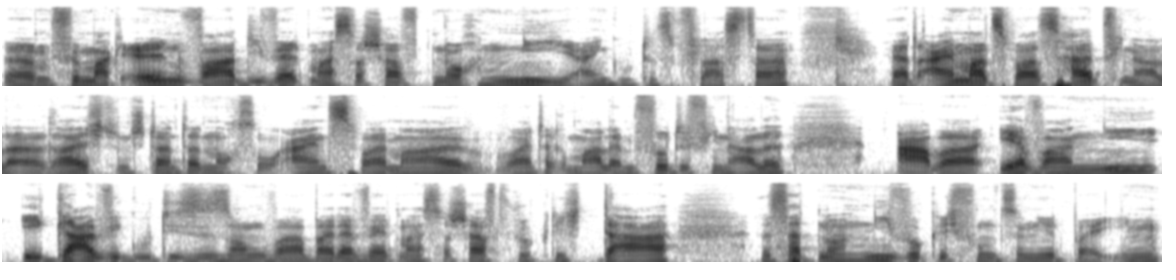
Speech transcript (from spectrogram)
ähm, für Mark Allen war die Weltmeisterschaft noch nie ein gutes Pflaster. Er hat einmal zwar das Halbfinale erreicht und stand dann noch so ein, zwei Mal weitere Male im Viertelfinale, aber er war nie, egal wie gut die Saison war, bei der Weltmeisterschaft wirklich da. Es hat noch nie wirklich funktioniert bei ihm.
